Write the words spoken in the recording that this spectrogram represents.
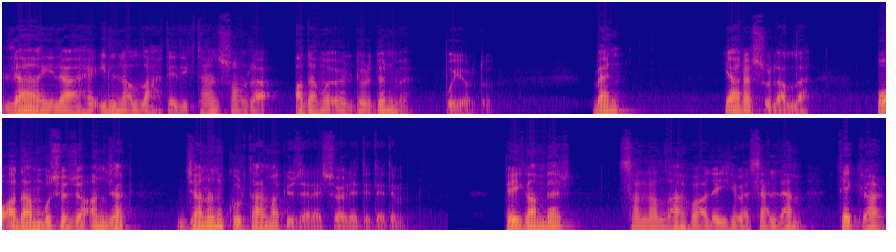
la ilahe illallah dedikten sonra adamı öldürdün mü buyurdu. Ben ya Resulallah o adam bu sözü ancak canını kurtarmak üzere söyledi dedim. Peygamber sallallahu aleyhi ve sellem tekrar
